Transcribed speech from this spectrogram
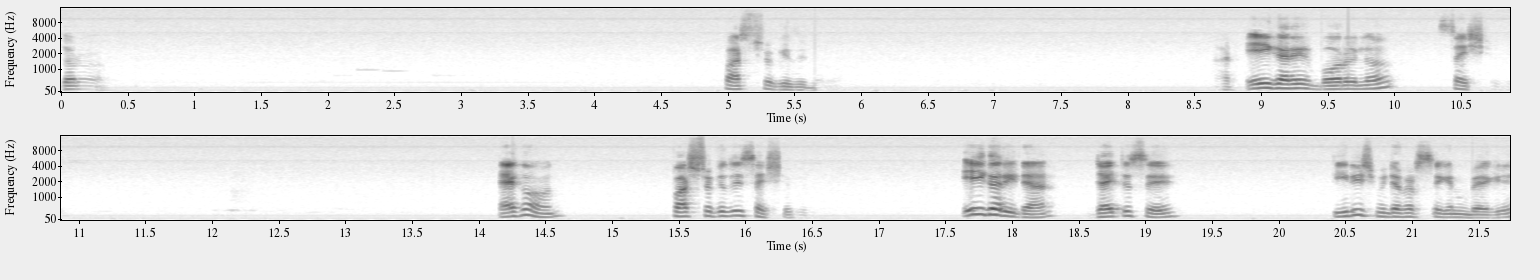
ধরো, পাঁচশো কেজি আর এই গাড়ির বর হলো চারশো এখন পাঁচশো কেজি, চারশো কেজি। এই গাড়িটা যাইতেছে তিরিশ মিটার পার সেকেন্ড ব্যাগে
